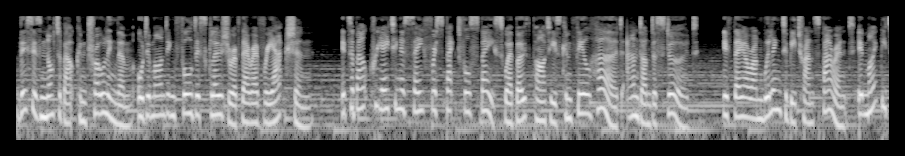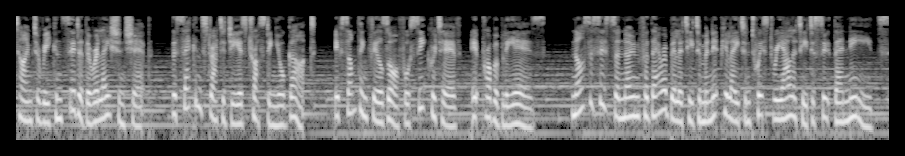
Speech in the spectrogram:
This is not about controlling them or demanding full disclosure of their every action. It's about creating a safe, respectful space where both parties can feel heard and understood. If they are unwilling to be transparent, it might be time to reconsider the relationship. The second strategy is trusting your gut. If something feels off or secretive, it probably is. Narcissists are known for their ability to manipulate and twist reality to suit their needs.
